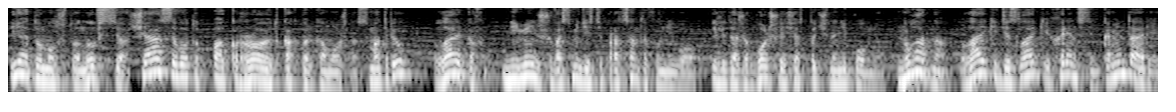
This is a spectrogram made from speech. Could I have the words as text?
И я думал, что ну все, сейчас его тут покроют как только можно. Смотрю, лайков не меньше 80% у него, или даже больше, я сейчас точно не помню. Ну ладно, лайки, дизлайки, хрен с ним, комментарии.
